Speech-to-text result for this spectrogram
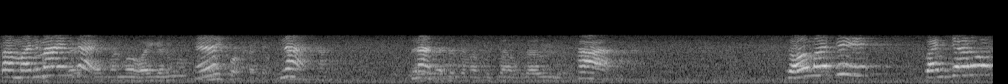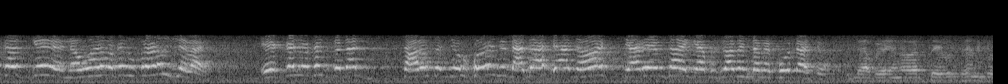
પણ મનમાં એમ થાય. મનમાં હોય ગયું? ના. હા. સો માંથી પંચાણું વખત કે નવ્વાણું વખત ઉપરાણું જ લેવાય. એક જ વખત કદાચ સારો સંજોગ હોય ને દાદા યાદ હોય ત્યારે એમ થાય કે આ પૂછવાબેન તમે ખોટા છો. એટલે આપણે એનો અર્થ એવો છે ને કે.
